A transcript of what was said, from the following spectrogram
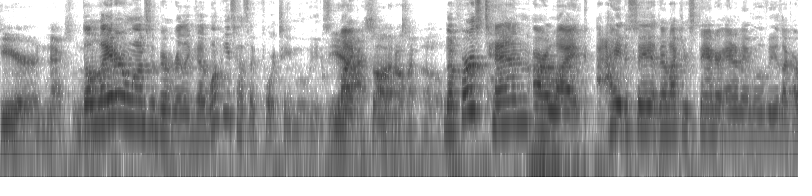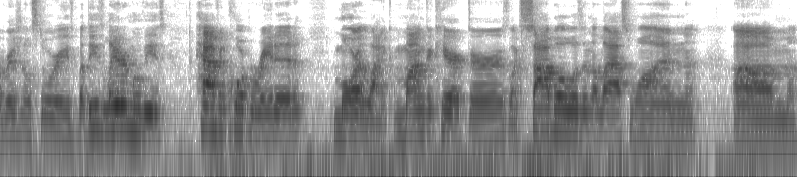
here next month. The later ones have been really good. One Piece has like 14 movies. Yeah, Like, I saw that. and I was like, oh. The first 10 are like, I hate to say it, they're like your standard anime movies, like original stories. But these later movies have incorporated more like manga characters. Like Sabo was in the last one. Um,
